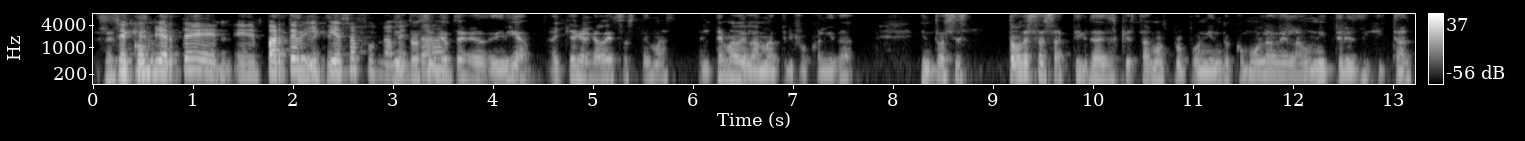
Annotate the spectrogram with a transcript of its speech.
se convierte en, en parte y pieza Y fundamental. entonces yo te diría, hay que agregar esos temas, el tema de la matrifocalidad. Entonces, todas esas actividades que estamos proponiendo, como la de la Uni 3 digital,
